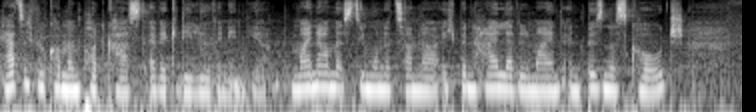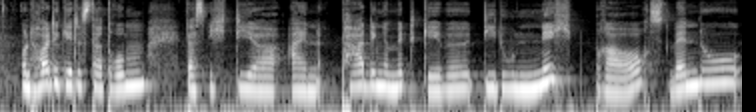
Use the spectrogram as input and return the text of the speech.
Herzlich willkommen im Podcast Erwecke die Löwin in dir. Mein Name ist Simone Zander, ich bin High Level Mind and Business Coach und heute geht es darum, dass ich dir ein paar Dinge mitgebe, die du nicht brauchst, wenn du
